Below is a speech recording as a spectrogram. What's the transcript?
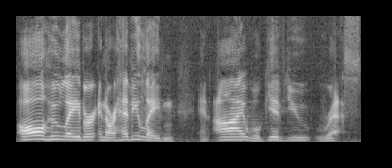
all who labor and are heavy laden, and I will give you rest.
